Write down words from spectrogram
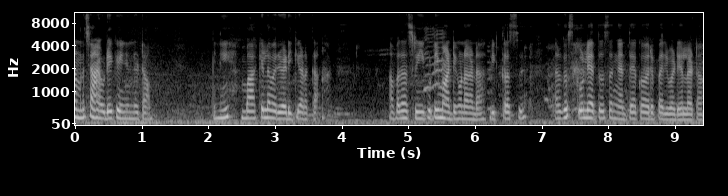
നമ്മൾ ചായ കുടിയൊക്കെ കഴിഞ്ഞിട്ടുണ്ട് കേട്ടോ. ഇനി ബാക്കിയുള്ള പരിപാടിക്ക് കിടക്കാം. അപ്പോൾ അതാ ശ്രീകുട്ടി മാട്ടിക്കൊണ്ട് കണ്ട? വിക്രസ്. അവർക്ക് സ്കൂളിൽ എത്ത ദിവസം ഇങ്ങനത്തെ ഒക്കെ ഓരോ പരിപാടികളാണ് കേട്ടോ.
